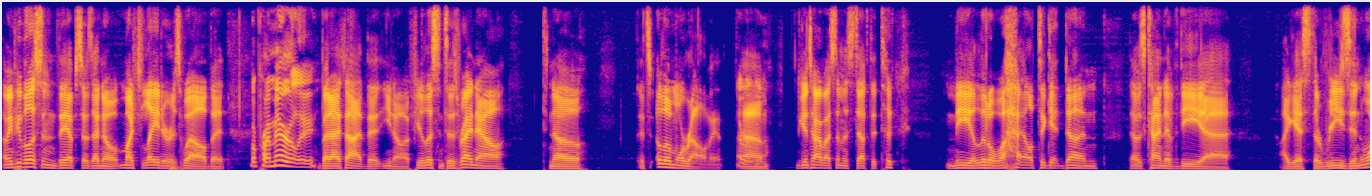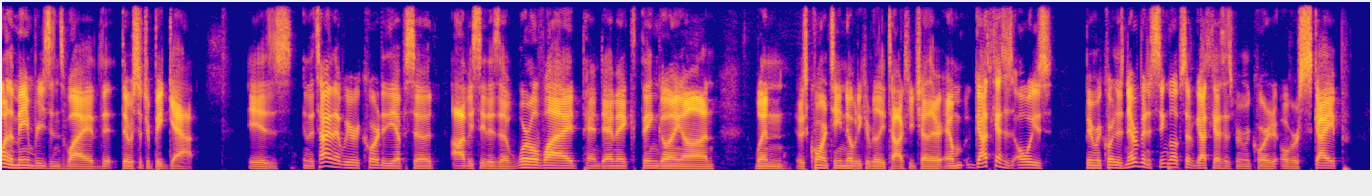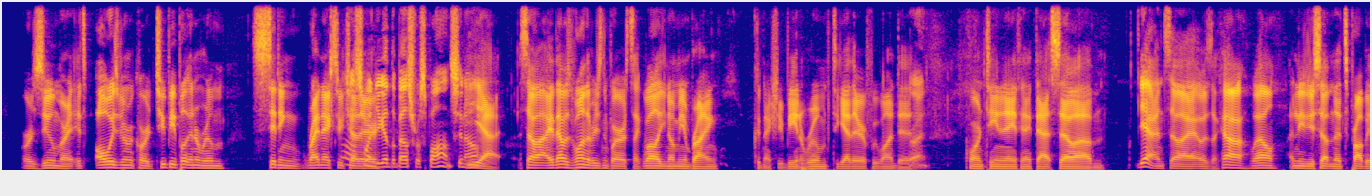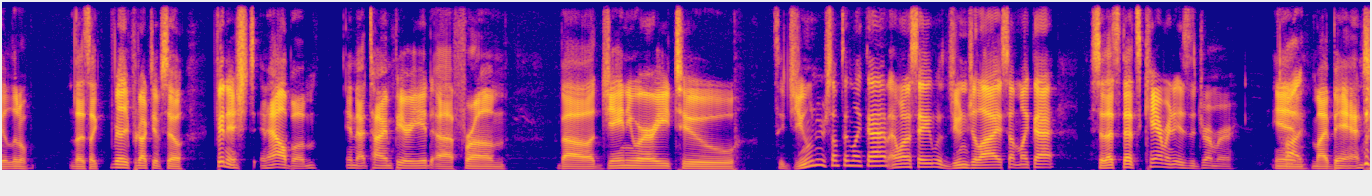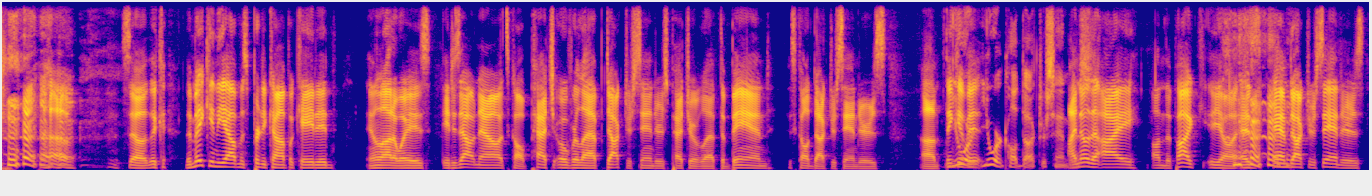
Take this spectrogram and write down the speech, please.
I mean, people listen to the episodes I know much later as well, but But primarily, but I thought that you know if you're listening to this right now, to know it's a little more relevant. There we you can talk about some of the stuff that took me a little while to get done. That was kind of the, uh, I guess, the reason, one of the main reasons why th- there was such a big gap is in the time that we recorded the episode. Obviously, there's a worldwide pandemic thing going on. When it was quarantine, nobody could really talk to each other. And Gothcast has always been recorded. There's never been a single episode of Gothcast that's been recorded over Skype or Zoom, or it's always been recorded two people in a room sitting right next to each well, that's other. when you get the best response, you know? Yeah. So I, that was one of the reasons where it's like, well, you know, me and Bryan couldn't actually be in a room together if we wanted to Right. quarantine and anything like that. So um, yeah, and so I was like, oh, well, I need to do something that's probably a little that's like really productive. So finished an album in that time period uh, from about January to say June or something like that. I want to say it was June, July, something like that. So that's that's Cameron is the drummer in Hi. my band. Um, so the the making the album is pretty complicated in a lot of ways. It is out now. It's called Patch Overlap. Dr. Sanders Patch Overlap. The band is called Dr. Sanders. Um, think you of were it. you were called Dr. Sanders. I know that I on the pod, you know, as, am Dr. Sanders,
